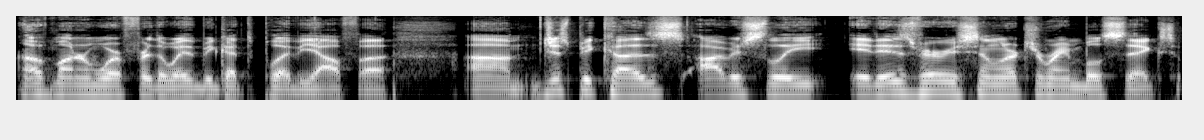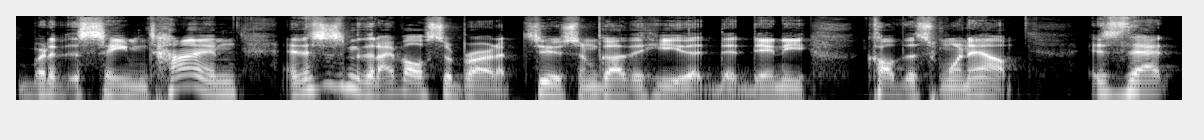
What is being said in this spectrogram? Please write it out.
of Modern Warfare, the way that we got to play the alpha, um, just because obviously it is very similar to Rainbow Six, but at the same time, and this is something that I've also brought up too, so I'm glad that he that, that Danny called this one out, is that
